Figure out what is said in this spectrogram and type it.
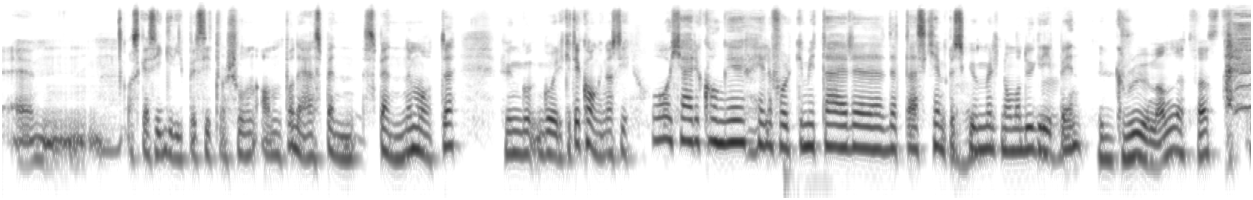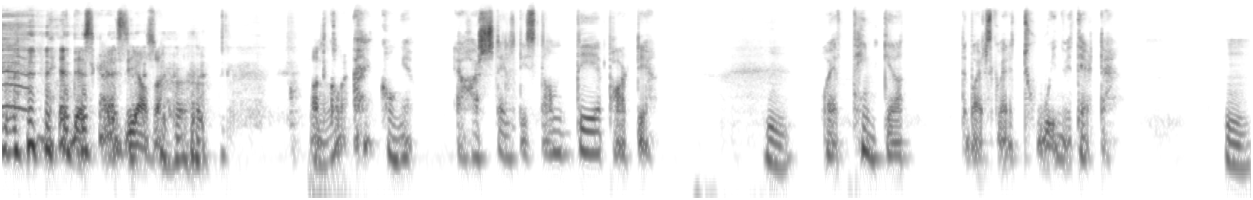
hva skal jeg si, griper situasjonen an på. Det er en spennende, spennende måte. Hun går ikke til kongen og sier 'Å, kjære konge, hele folket mitt er eh, Dette er kjempeskummelt, nå må du gripe inn'. Du groomer han litt først. det skal jeg si, altså. At konge, jeg har stelt i stand det partyet, Mm. og jeg tenker at det bare skal være to inviterte. Mm.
